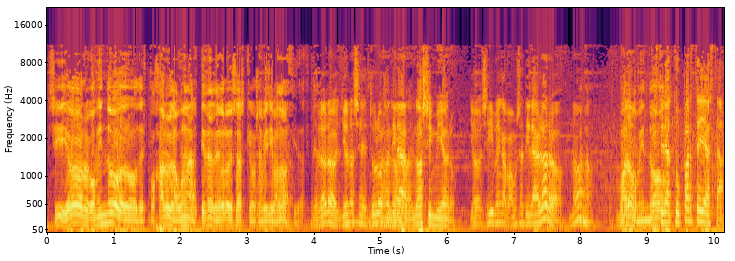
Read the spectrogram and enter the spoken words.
Sí, yo os recomiendo despojaros de alguna de las piezas de oro esas que os habéis llevado a la ciudad. Del oro, yo no sé, ¿tú lo vas no, a tirar? no, no, sin mi oro. Yo sí, venga, vamos a tirar el oro, ¿no? Bueno, yo Bueno, recomiendo... pues tira tu parte y ya está.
